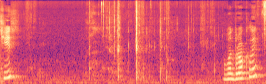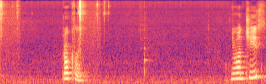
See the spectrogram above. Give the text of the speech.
cheese? You want broccoli? Broccoli. You want cheese?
